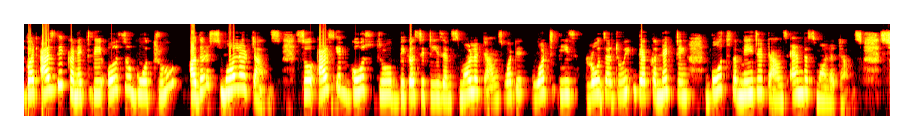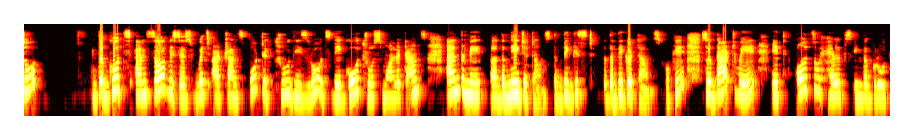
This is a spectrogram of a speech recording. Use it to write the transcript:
but as they connect they also go through other smaller towns. So as it goes through bigger cities and smaller towns what it what these roads are doing they're connecting both the major towns and the smaller towns. So the goods and services which are transported through these roads they go through smaller towns and the ma uh, the major towns the biggest the bigger towns okay so that way it also helps in the growth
